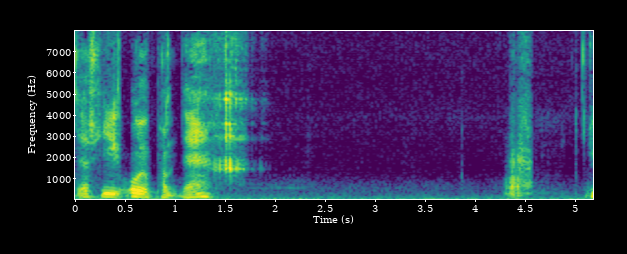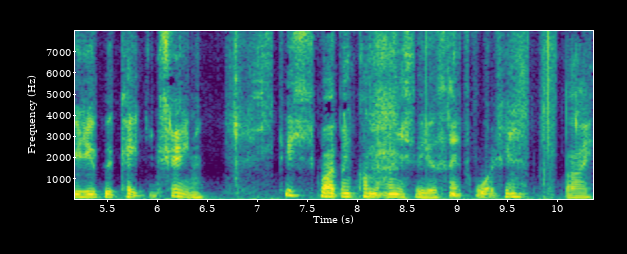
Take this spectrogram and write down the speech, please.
There's the oil pump there. To lubricate the chain. Please subscribe and comment on this video. Thanks for watching. Bye.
